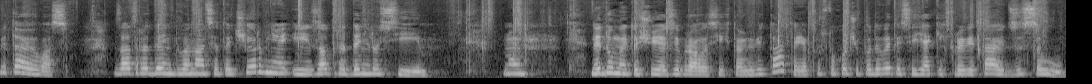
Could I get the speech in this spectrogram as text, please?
Вітаю вас. Завтра день 12 червня і завтра День Росії. Ну, не думайте, що я зібралась їх там вітати. Я просто хочу подивитися, як їх привітають ЗСУ.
